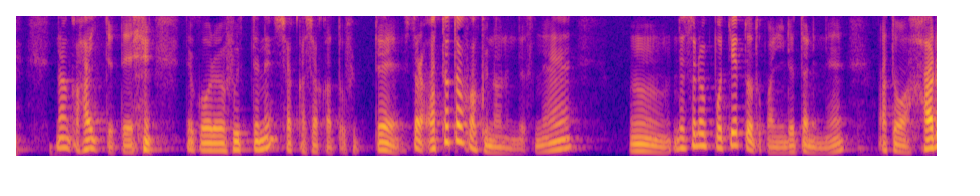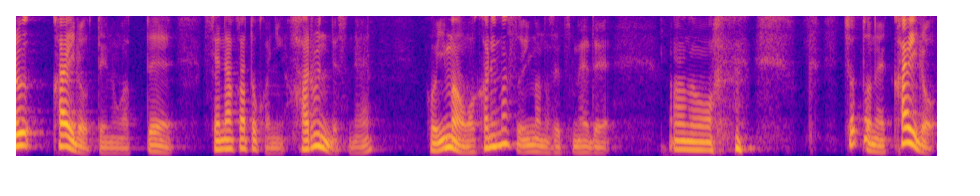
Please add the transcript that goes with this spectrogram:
なんか入っててでこれを振ってねシャカシャカと振ってそしたら暖かくなるんですね。うん、でそれをポケットとかに入れたりね。あとは貼る回路っていうのがあって背中とかに貼るんですね。これ今分かります？今の説明で。あの ちょっとね回路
